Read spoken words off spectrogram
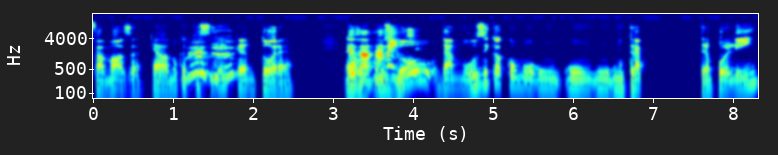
famosa. Ela nunca quis Uhum. ser cantora. Ela Exatamente. usou da música como um, um, um, um tra- trampolim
